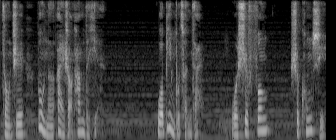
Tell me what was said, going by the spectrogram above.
总之，不能碍着他们的眼。我并不存在，我是风，是空虚。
